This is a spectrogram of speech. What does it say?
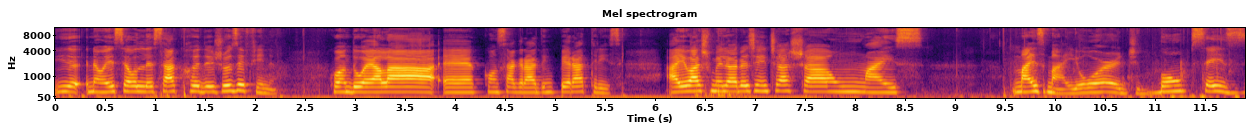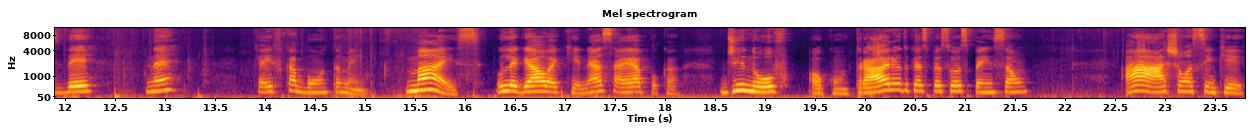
E, não, esse é o Le Sacre de Josefina, quando ela é consagrada imperatriz. Aí eu acho melhor a gente achar um mais, mais maior, de bom, pra vocês verem, né? Que aí fica bom também. Mas o legal é que nessa época, de novo, ao contrário do que as pessoas pensam, ah, acham assim que,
